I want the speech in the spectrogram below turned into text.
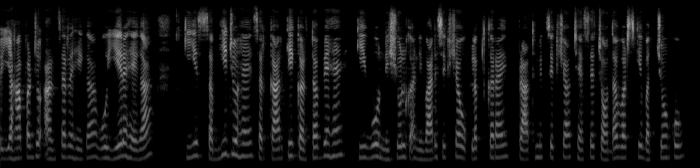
तो यहाँ पर जो आंसर रहेगा, वो ये रहेगा कि ये सभी जो है, सरकार के कर्तव्य हैं कि वो निशुल्क अनिवार्य शिक्षा उपलब्ध कराए, प्राथमिक शिक्षा छह से चौदह वर्ष के बच्चों को।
